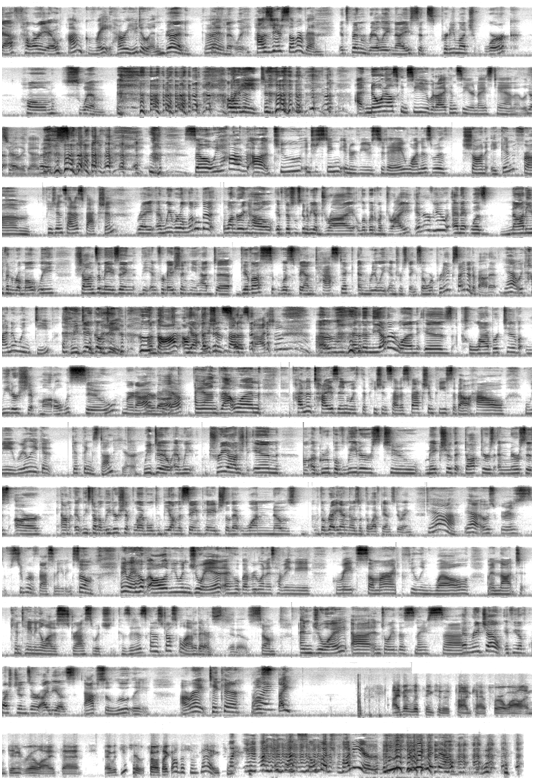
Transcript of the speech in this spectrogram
Steph. How are you? I'm great. How are you I'm doing? good. Good. Definitely. How's your summer been? It's been really nice. It's pretty much work, home, swim. oh, and eat. I, no one else can see you, but I can see your nice tan. It looks Yeah, really good. so we have uh, two interesting interviews today. One is with Shaun Akin from Patient Satisfaction. Right. And we were a little bit wondering how, if this was going to be a dry, a little bit of a dry interview, and it was not even remotely. Shaun's amazing. The information he had to give us was fantastic and really interesting. So we're pretty excited about it. Yeah, we kind of went deep. We did go deep. Who on- thought on yeah. patient satisfaction? and, Um, and then the other one is collaborative leadership model with Sue Murdock. Murdock. Yep. And that one kind of ties in with the patient satisfaction piece about how we really get get things done here. We do, and we triaged in um, a group of leaders to make sure that doctors and nurses are. On, at least on a leadership level, to be on the same page, so that one knows the right hand knows what the left hand's doing. Yeah, yeah, it was, it was super fascinating. So, anyway, I hope all of you enjoy it. I hope everyone is having a great summer and feeling well and not containing a lot of stress, which because it is kind of stressful out It there. is. It is. So, enjoy, uh, enjoy this nice. Uh, And reach out if you have questions or ideas. absolutely. All right, take care. We'll- Bye. bye. I've been listening to this podcast for a while and didn't realize that that was you two. So I was like, oh, this is nice. Like, it, it got so much funnier. Who's doing it now?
